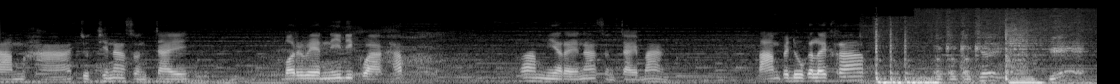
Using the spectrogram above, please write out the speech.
ตามหาจุดที่น่าสนใจ บริเวณนี้ดีกว่าครับ ว่ามีอะไรน่าสนใจบ้าง ตามไปดูกันเลยครับ Okay. Yeah.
